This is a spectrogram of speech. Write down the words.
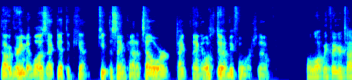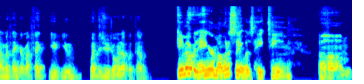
the agreement was I get to keep the same kind of telework type thing I was doing before. So, well, walk me through your time with Ingram. I think you you when did you join up with them? Came over to Ingram. I want to say it was eighteen, um,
